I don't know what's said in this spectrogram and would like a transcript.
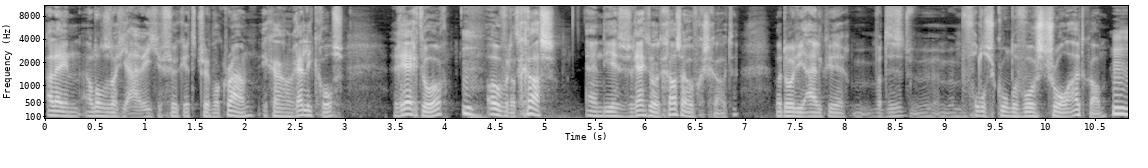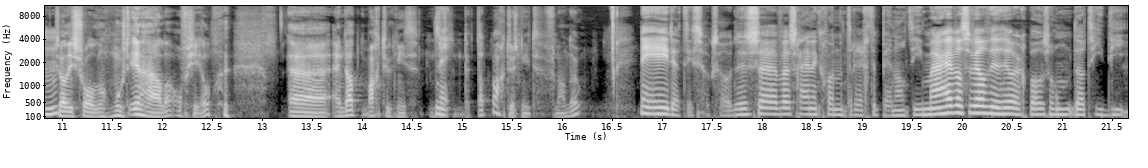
Alleen Alonso dacht, ja weet je, fuck it, triple crown. Ik ga gewoon rallycross rechtdoor Mm. over dat gras. En die is dus rechtdoor het gras overgeschoten. Waardoor die eigenlijk weer, wat is het, een volle seconde voor Stroll uitkwam. Mhm. Terwijl die Stroll nog moest inhalen, officieel. Eh, en dat mag natuurlijk niet. Dat mag dus niet, Fernando. Nee, dat is ook zo. Dus eh, waarschijnlijk gewoon een terechte penalty. Maar hij was wel weer heel erg boos om dat hij die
